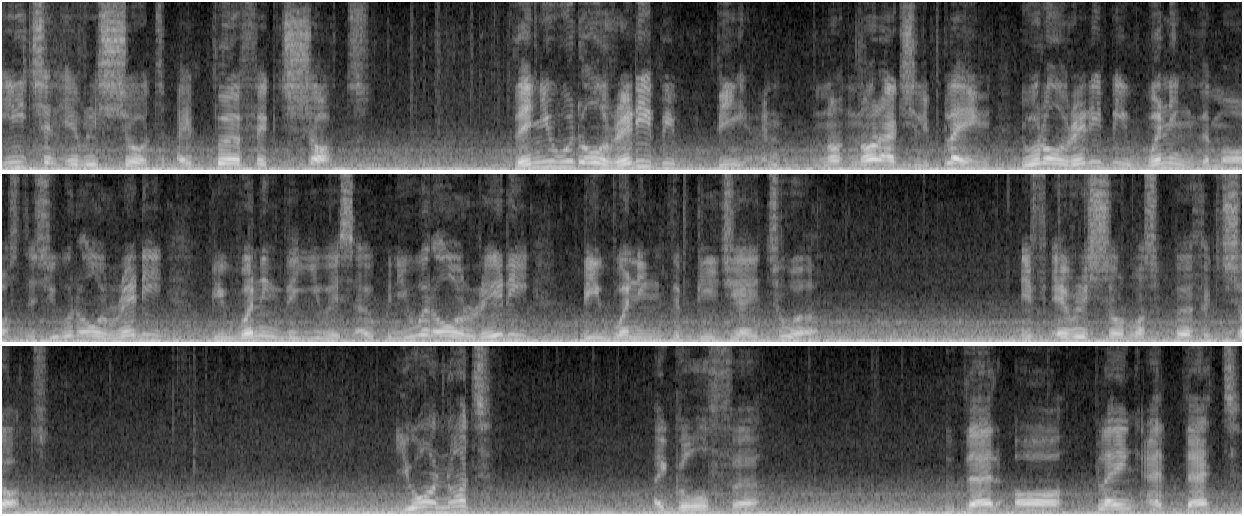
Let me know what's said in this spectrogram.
each and every shot a perfect shot, then you would already be, be not, not actually playing, you would already be winning the Masters, you would already be winning the US Open, you would already be winning the PGA Tour if every shot was a perfect shot. You are not a golfer that are playing at that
